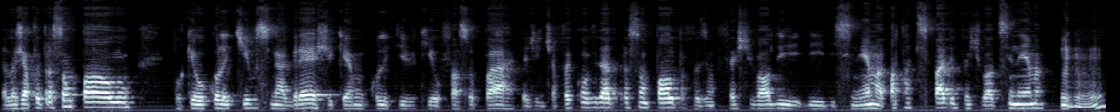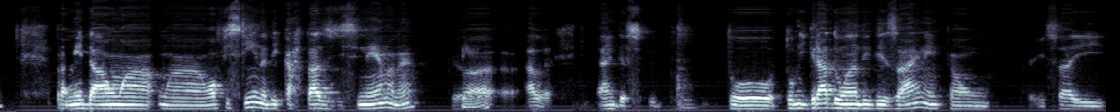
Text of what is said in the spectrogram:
Ela já foi para São Paulo, porque o coletivo Sinagreste, que é um coletivo que eu faço parte, a gente já foi convidado para São Paulo para fazer um festival de, de, de cinema, para participar de um festival de cinema, uhum. para me dar uma, uma oficina de cartazes de cinema, né? Eu, a, a, ainda tô, tô me graduando em design, então isso aí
